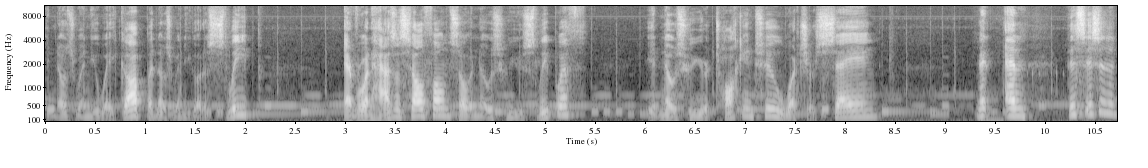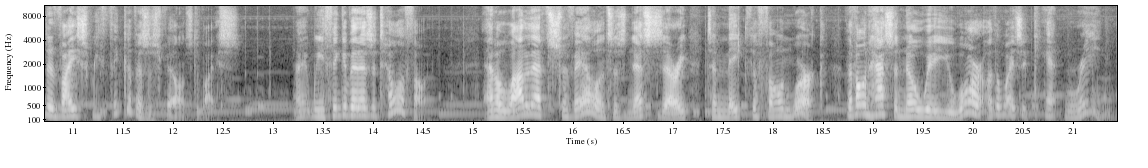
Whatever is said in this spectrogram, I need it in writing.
It knows when you wake up, it knows when you go to sleep. Everyone has a cell phone, so it knows who you sleep with. It knows who you're talking to, what you're saying. And, and this isn't a device we think of as a surveillance device. Right? We think of it as a telephone. And a lot of that surveillance is necessary to make the phone work. The phone has to know where you are, otherwise it can't ring.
